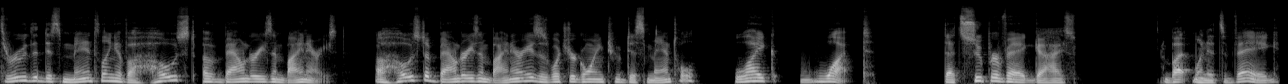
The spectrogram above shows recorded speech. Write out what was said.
through the dismantling of a host of boundaries and binaries. A host of boundaries and binaries is what you're going to dismantle? Like what? That's super vague, guys. But when it's vague,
